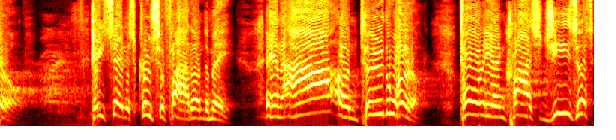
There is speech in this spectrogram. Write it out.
world. He said is crucified unto me, and I unto the world. For in Christ Jesus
